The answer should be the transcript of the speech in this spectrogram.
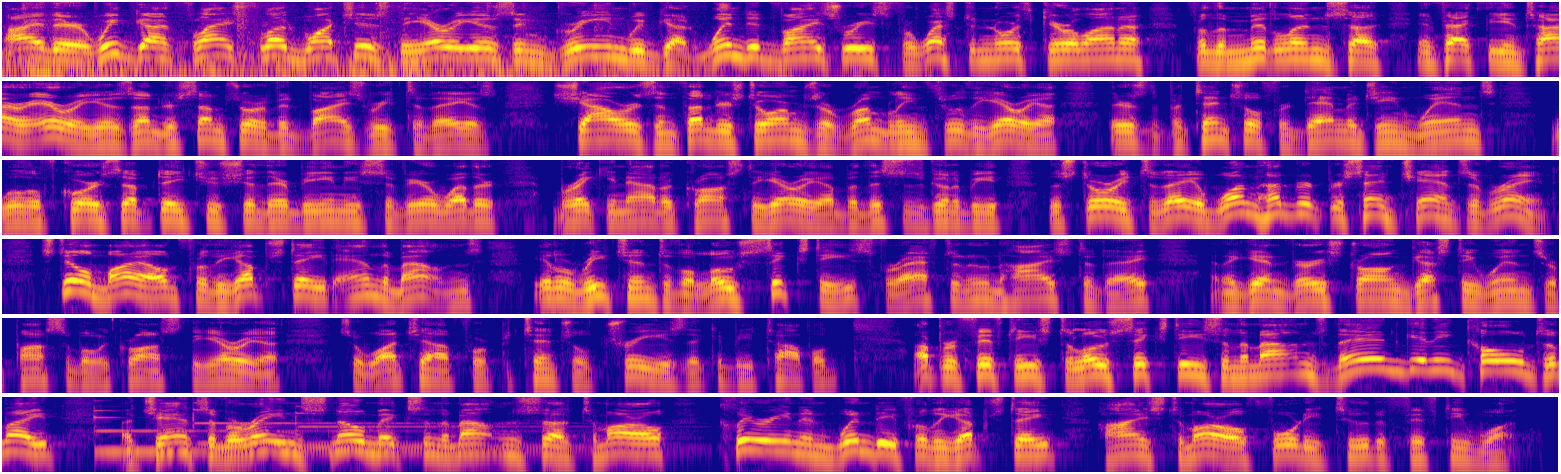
Hi there. We've got flash flood watches. The areas in green. We've got wind advisories for western North Carolina, for the Midlands. Uh, in fact, the entire area is under some sort of advisory today as showers and thunderstorms are rumbling through the area. There's the potential for damaging winds. We'll, of course, update you should there be any severe weather breaking out across the area. But this is going to be the story today a 100% chance of rain. Still mild for the upstate and the mountains. It'll reach into the low 60s for afternoon highs today. And again, very strong gusty winds are possible across the area, so watch out for potential trees that could be toppled. Upper 50s to low 60s in the mountains, then getting cold tonight. A chance of a rain snow mix in the mountains uh, tomorrow, clearing and windy for the upstate. Highs tomorrow 42 to 51.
